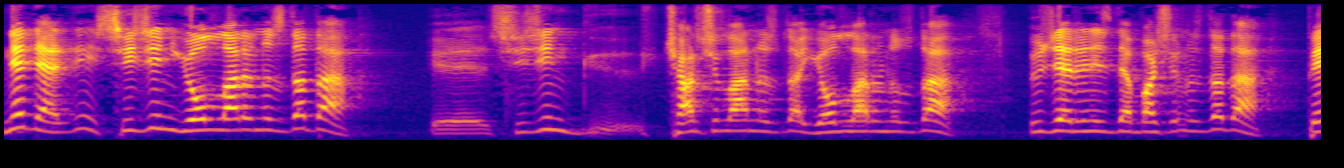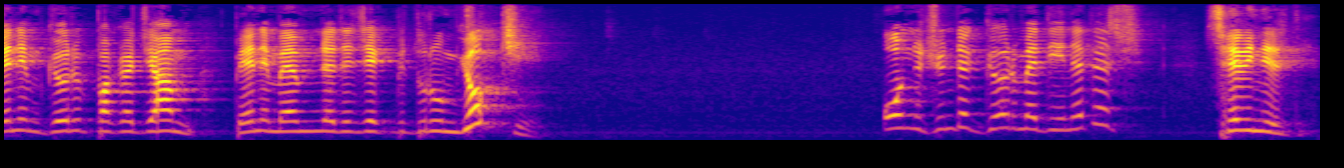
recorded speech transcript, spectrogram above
Ne derdi? Sizin yollarınızda da e, sizin çarşılarınızda, yollarınızda, üzerinizde, başınızda da benim görüp bakacağım, beni memnun edecek bir durum yok ki. Onun için de görmediğine de sevinirdi.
